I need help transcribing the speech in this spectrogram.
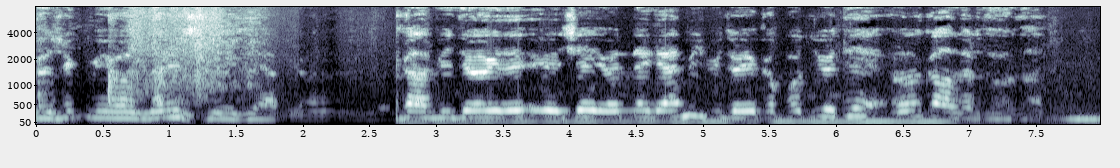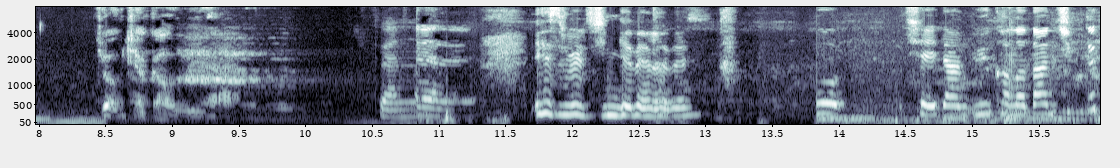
gözükmüyor ondan istiyor diye yapıyor. Fakat video şey önüne gelmiş videoyu kapatıyor diye onu kaldırdı oradan. Çok çakal bu ya. Sen İzmir çingeneleri. Bu şeyden büyük haladan çıktık.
